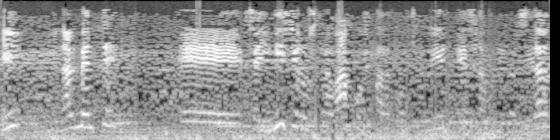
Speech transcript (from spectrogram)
y finalmente eh, se inicien los trabajos para construir esta universidad.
